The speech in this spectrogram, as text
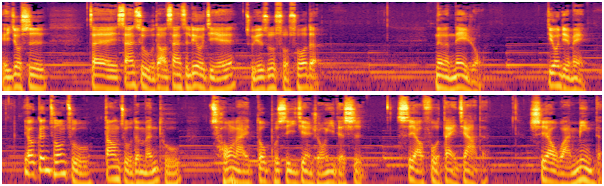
也就是在三十五到三十六节主耶稣所说的那个内容。弟兄姐妹，要跟从主当主的门徒，从来都不是一件容易的事，是要付代价的，是要玩命的。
